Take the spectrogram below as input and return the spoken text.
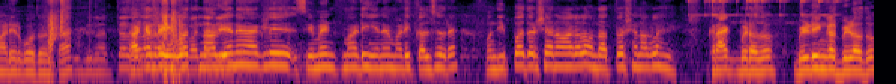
ಮಾಡಿರ್ಬೋದು ಅಂತ. ಯಾಕಂದ್ರೆ ಇವತ್ತು ನಾವ್ ಏನೇ ಆಗ್ಲಿ ಸಿಮೆಂಟ್ ಮಾಡಿ ಏನೇ ಮಾಡಿ ಕಲ್ಸಿದ್ರೆ ಒಂದ್ ಇಪ್ಪತ್ತು ವರ್ಷನೂ ಆಗಲ್ಲ ಒಂದ್ ಹತ್ತು ವರ್ಷನೂ ಆಗಲ್ಲ ಕ್ರ್ಯಾಕ್ ಬಿಡೋದು ಬಿಲ್ಡಿಂಗ್ಗಳು ಬೀಳೋದು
